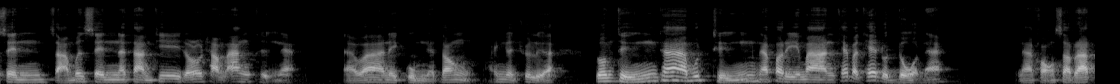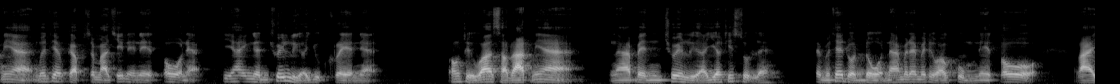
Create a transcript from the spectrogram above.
5% 3%นะตามที่เราทำอ้างถึงเนี่ยว่าในกลุ่มเนี่ยต้องให้เงินช่วยเหลือ รวมถึงถ้าพูดถึงนะปริมาณแค่ประเทศโดดๆนะ นะของสหรัฐเนี่ยเมื่อเทียบกับสมาชิกในเนโตเนี่ยที่ให้เงินช่วยเหลือยูเครนเนี่ยต้องถือว่าสหรัฐเนี่ยนะเป็นช่วยเหลือเยอะที่สุดเลย เป็นประเทศโดดๆนะไม่ได้ไม่ถือว่ากลุ่มเนโตหลาย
